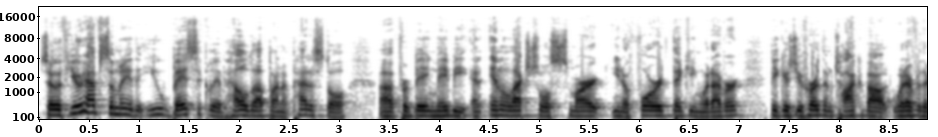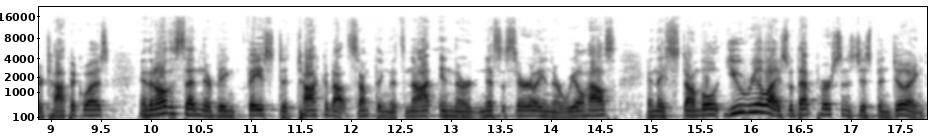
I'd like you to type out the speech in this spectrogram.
So if you have somebody that you basically have held up on a pedestal uh, for being maybe an intellectual, smart, you know, forward thinking, whatever, because you've heard them talk about whatever their topic was, and then all of a sudden they're being faced to talk about something that's not in their necessarily in their wheelhouse and they stumble, you realize what that person has just been doing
